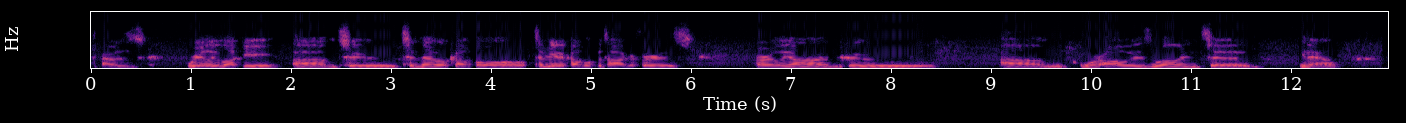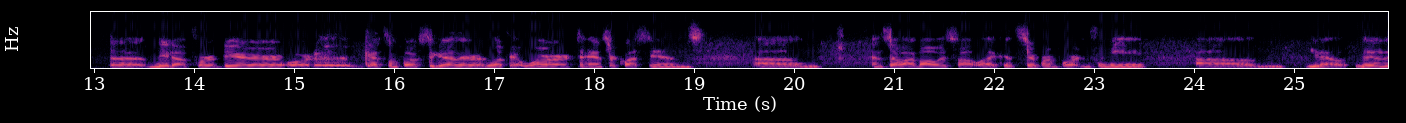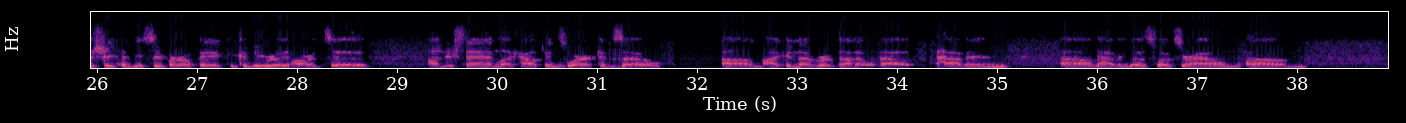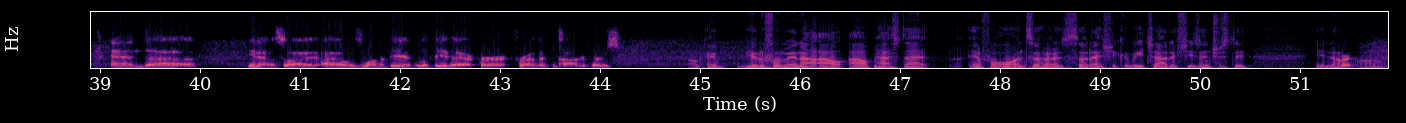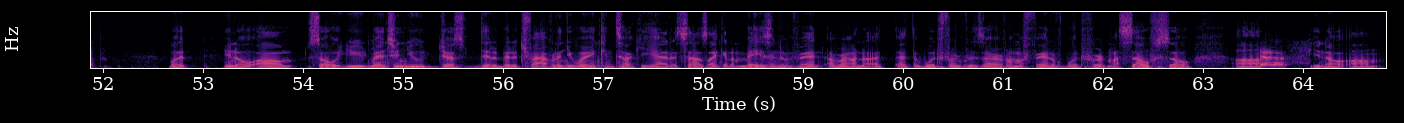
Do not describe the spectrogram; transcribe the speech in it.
I was really lucky um, to to know a couple, to meet a couple photographers early on who um, were always willing to, you know, to meet up for a beer or to get some folks together and look at work, to answer questions. Um, and so I've always felt like it's super important for me. Um, you know, the industry can be super opaque. It could be really hard to understand like how things work. And so um, I could never have done it without having um, having those folks around. Um, and uh, you know, so I, I always want to be able to be there for for other photographers. Okay, beautiful, man. I'll I'll, I'll pass that info on to her so that she could reach out if she's interested. You know, sure. um, but you know, um, so you mentioned you just did a bit of traveling. You were in Kentucky at it sounds like an amazing event around at, at the Woodford Reserve. I'm a fan of Woodford myself, so uh, yeah. you know, um,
